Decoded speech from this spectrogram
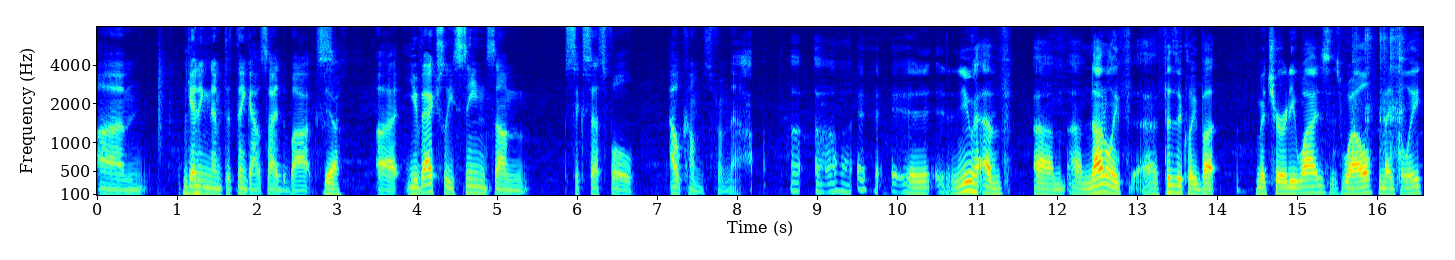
um, getting them to think outside the box. Mm-hmm. Yeah. Uh, you've actually seen some successful outcomes from that. and you have um, um, not only f- uh, physically but maturity wise as well mentally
